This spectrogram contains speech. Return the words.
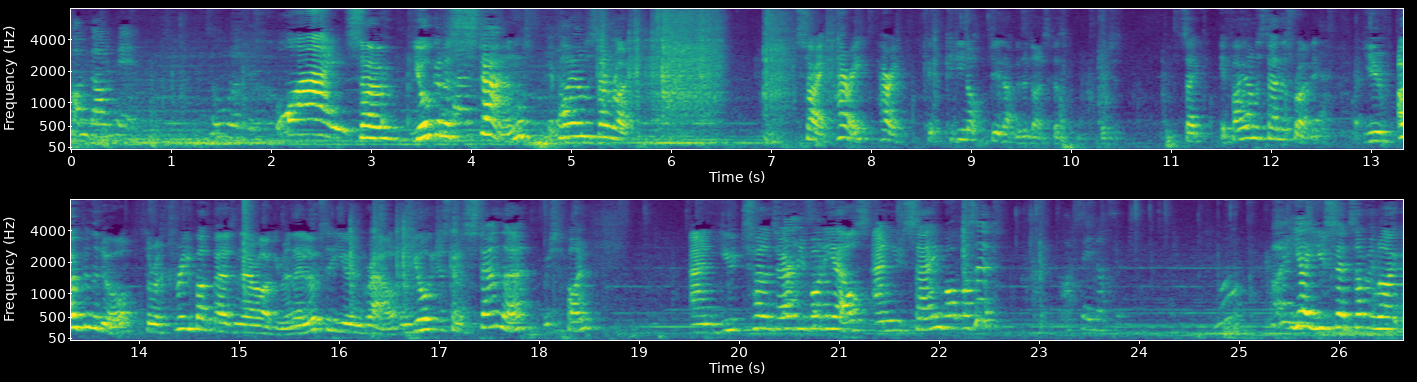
come down here. To all of them. Why? So you're going to stand, if I understand right. Sorry, Harry, Harry, could, could you not do that with the dice? Because so if I understand this rightly, you've opened the door. There are three bugbears in their argument. They looked at you and growled, and you're just going to stand there, which is fine. And you turn to everybody else and you say, what was it? I say nothing. What? Yeah, you said something like,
